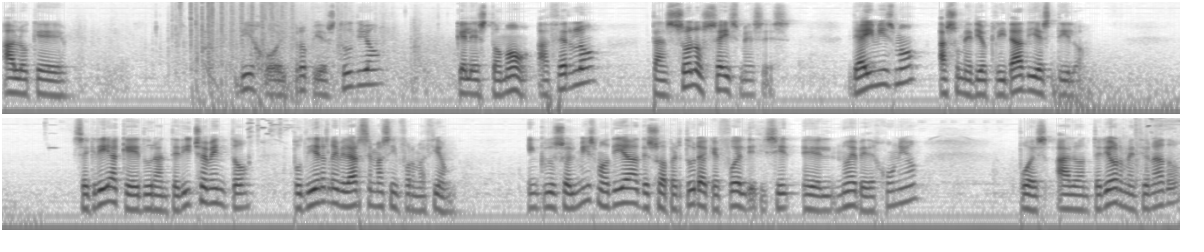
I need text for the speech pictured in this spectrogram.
a lo que dijo el propio estudio que les tomó hacerlo tan solo seis meses. De ahí mismo a su mediocridad y estilo. Se creía que durante dicho evento pudiera revelarse más información. Incluso el mismo día de su apertura que fue el, el 9 de junio, pues a lo anterior mencionado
